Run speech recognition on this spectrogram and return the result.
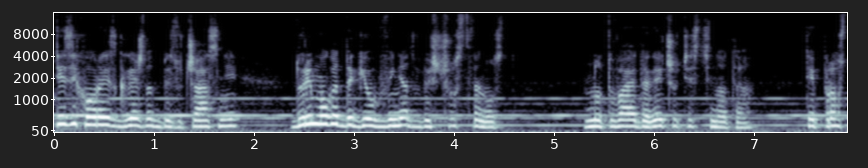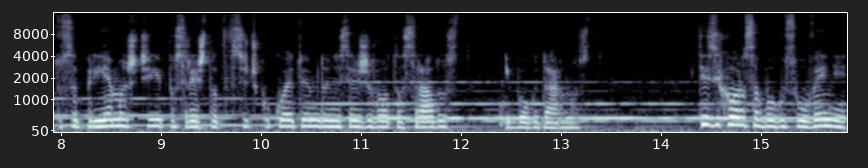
Тези хора изглеждат безучастни, дори могат да ги обвинят в безчувственост, но това е далеч от истината – те просто са приемащи и посрещат всичко, което им донесе живота с радост и благодарност. Тези хора са благословени,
